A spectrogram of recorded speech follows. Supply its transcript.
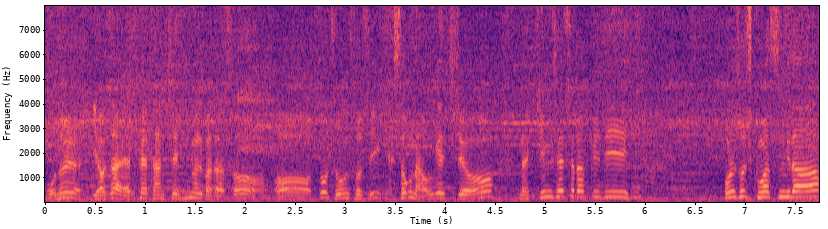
오늘 여자 에페 단체 힘을 받아서 어, 또 좋은 소식이 계속 나오겠죠. 네, 김세슬아 PD 오늘 소식 고맙습니다.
